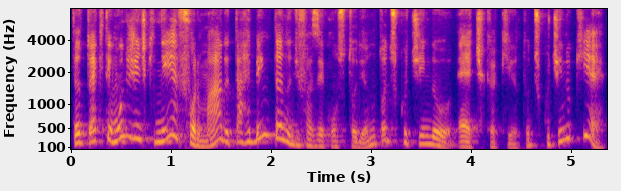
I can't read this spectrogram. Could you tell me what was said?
Tanto é que tem um monte de gente que nem é formado e tá arrebentando de fazer consultoria. Eu não tô discutindo ética aqui, eu tô discutindo o que é.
